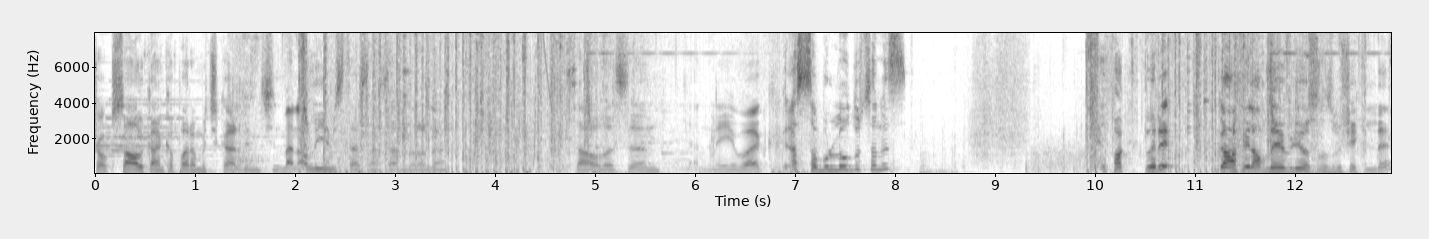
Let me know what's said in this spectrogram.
Çok sağ ol kanka paramı çıkardığın için. Ben alayım istersen senden onu. Sağ olasın. Kendine iyi bak. Biraz sabırlı olursanız ufaklıkları gafil avlayabiliyorsunuz bu şekilde.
